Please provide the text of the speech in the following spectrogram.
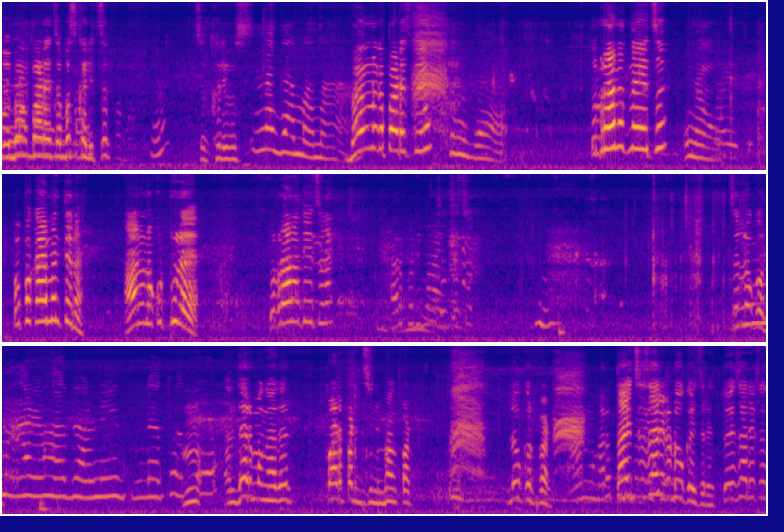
तो भांग पाडायचा बस खाली चल. चल खाली बस. भांग नका पाडायचं ते. तुला राहणार नाही यायचं? पप्पा काय म्हणते ना? आणू नको ठुला तुला राहणार नाही? चल, लवकर. धर मग धर पाड पाड दिसणे भांग पाड. लवकर पाड. ताईचं झालं का डोकायचं रे तुझं झालं का?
